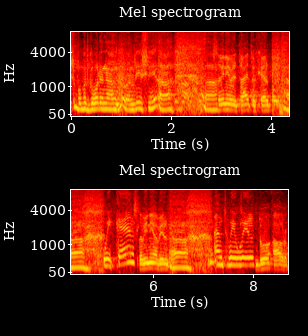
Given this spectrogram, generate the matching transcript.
če bom odgovoril na angliški. Slovenija will try to help. We can Slovenija will and we will do our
